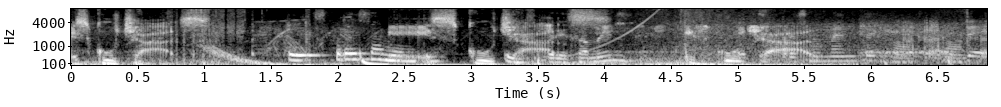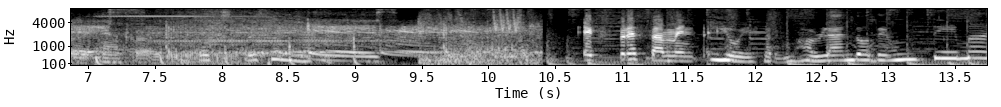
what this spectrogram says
Escuchas. Expresamente. Escuchas. Expresamente. Escuchas. Expresamente. Es expresamente. Y hoy estaremos hablando de un tema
